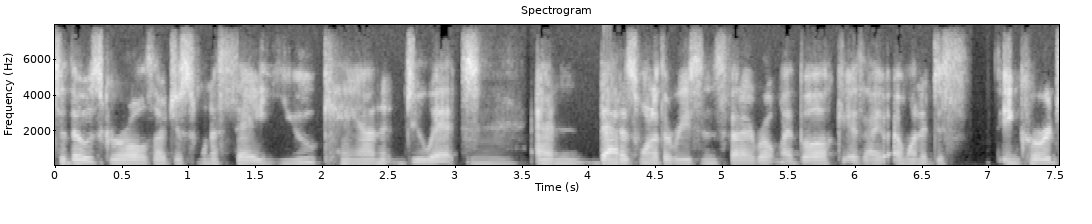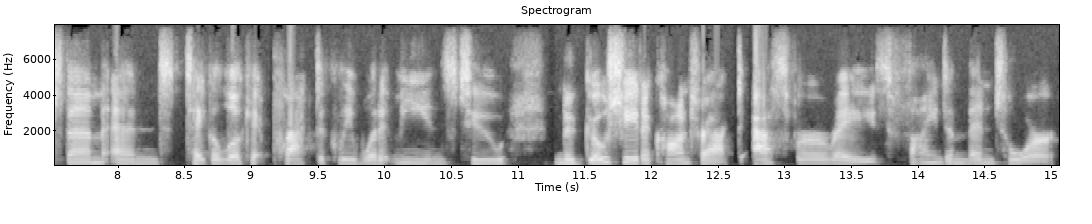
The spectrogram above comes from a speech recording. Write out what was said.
To those girls, I just want to say you can do it. Mm. And that is one of the reasons that I wrote my book is I, I wanted to encourage them and take a look at practically what it means to negotiate a contract, ask for a raise, find a mentor,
